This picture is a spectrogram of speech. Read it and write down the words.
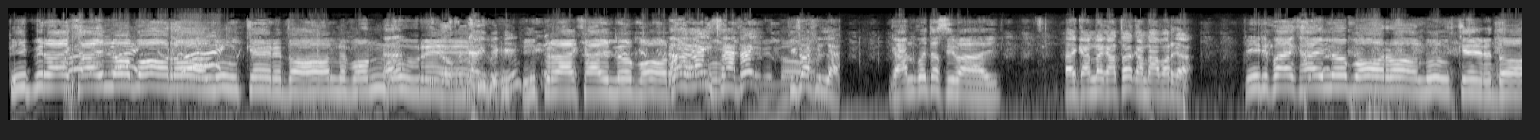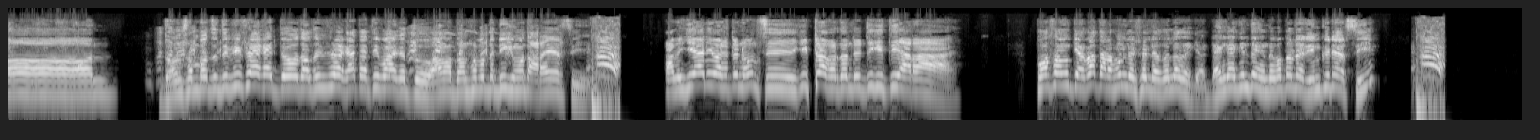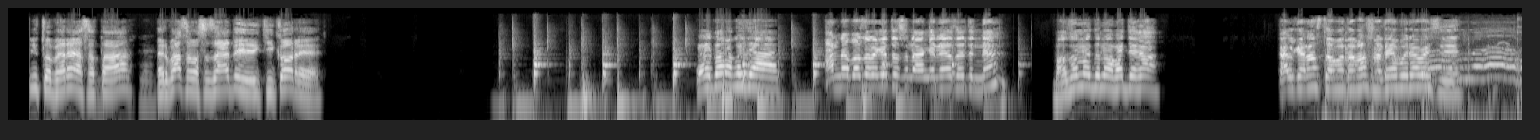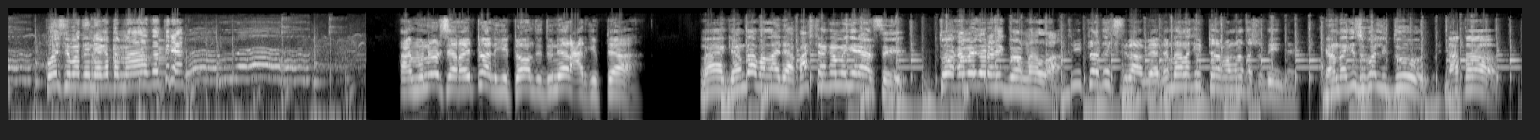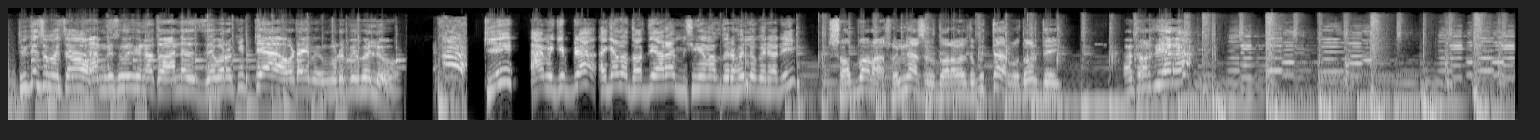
পিঁপড়ায় খাইলো বড় লোকের দল বন্ধু রে। হ্যাঁ, দেখি? পিঁপড়ায় খাইলো বড় গান কইতাছি ভাই। এই গানটা গাতো গানটা আবার গা। পিঁপড়ায় খাইলো বড় লোকের দল। ধন সম্পদ যদি ফিফরা খাইতো তাহলে ফিফরা খাতা থিবা তো। আমার ধন সম্পদ ডিগি মতো আড়াই আসছি আমি জ্ঞানী ভাষাটা শুনছি? কিপটা করতাম ডিগিতি আরায় পয়সা মুখে কথা শুনলে চলে চলে যায় ডেঙ্গা কিনতে কিনতে কতটা ঋণ করে আসছি ই তো বেড়ে আছে তা। এর বাসা বাসা যায় দেখি কি করে। এই তোরা কই যা আন্না বাজারে গেতেছ না আঙ্গে নিয়ে যাইতেন না? বাজার নয় তো না ভাই জায়গা কালকে রাস্তা আমাদের বাসাটা বইরা পাইছে। পয়সা পাতি না আমি মনে করছি আর একটু আনি আনতে দুনিয়ার আর গিফটটা না গেন্দা বালাই পাঁচ টাকা আসছে তো কামে করে শিখবে না আল্লাহ দেখছিলাম এখন না যায় গেন্দা কিছু করলি তুই? না তো তুই কিছু কইছ? আমি কিছু কইছি না তো আনে যে বড় কিপটা ওটাই মুরব্বী হইল। কি? আমি এই গেন্দা ধর দিয়ে আর মিশিং মাল ধরে হইল করে আরি সব বানা শূন্য আছে ধরা বলতে বুঝতে পারব দৌড় দেই। ধর দিয়ে রে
